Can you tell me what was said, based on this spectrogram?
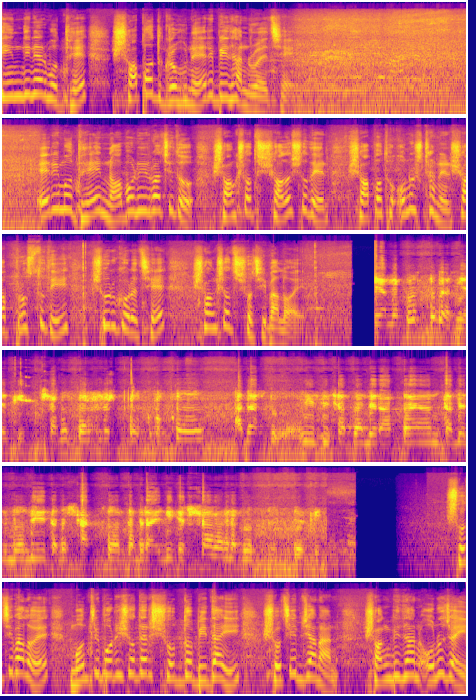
তিন দিনের মধ্যে শপথ গ্রহণের বিধান রয়েছে। এরই মধ্যে নবনির্বাচিত সংসদ সদস্যদের শপথ অনুষ্ঠানের সব প্রস্তুতি শুরু করেছে সংসদ সচিবালয়। আমরা প্রস্তুত আছি আর কি। আদার্স তাদের আপ্যায়ন, তাদের নদী তাদের স্বাক্ষর, তাদের আইডি সব আমরা প্রস্তুত আছি সচিবালয়ে মন্ত্রিপরিষদের সদ্য বিদায়ী সচিব জানান, সংবিধান অনুযায়ী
